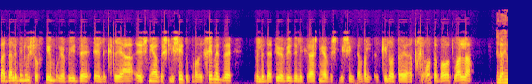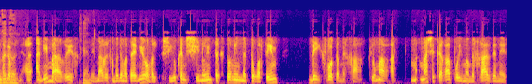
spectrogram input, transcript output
הוועדה למינוי שופטים, הוא יביא את זה אה, לקריאה אה, שנייה ושלישית, הוא כבר הכין את זה. ולדעתי הוא הביא את זה לקריאה שנייה ושלישית, אבל כאילו הבחירות הבאות, וואלה. אלוהים גדול. אני, אני מעריך, כן. אני מעריך, אני לא יודע מתי הם יהיו, אבל שיהיו כאן שינויים טקטוניים מטורפים בעקבות המחאה. כלומר, מה שקרה פה עם המחאה זה נס.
